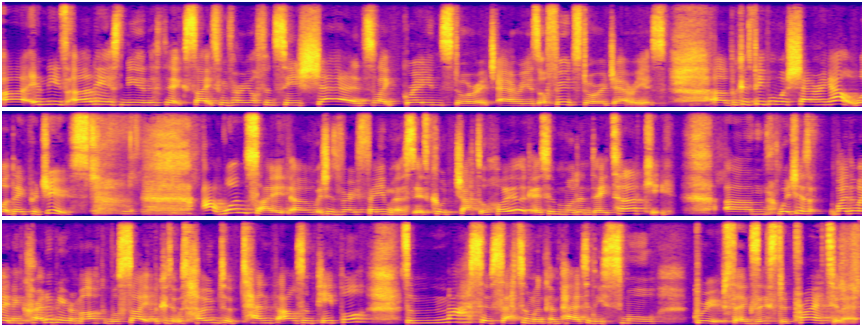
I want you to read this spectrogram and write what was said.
Uh, in these earliest Neolithic sites, we very often see sheds like grain storage areas or food storage areas uh, because people were sharing out what they produced. At one site, uh, which is very famous, it's called Çatalhöyük. It's in modern day Turkey, um, which is, by the way, an incredibly remarkable site because it was home to 10,000 people. It's a massive settlement compared to these small groups that existed prior to it.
